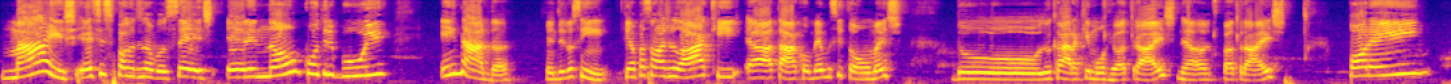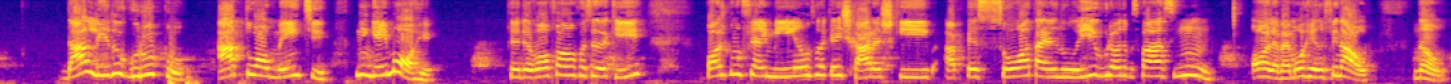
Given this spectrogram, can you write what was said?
Mas esse spoiler que eu tô dizendo a vocês, ele não contribui em nada. Entendeu? Assim, tem uma personagem lá que ela tá com os mesmos sintomas do, do cara que morreu atrás, né? Tipo, atrás. Porém, dali do grupo, atualmente, ninguém morre. Entendeu? Vamos falar uma coisa aqui. Pode confiar em mim, eu não sou daqueles caras que a pessoa tá indo no livro e a outra pessoa fala assim: hum, olha, vai morrer no final. Não,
